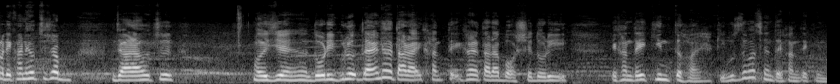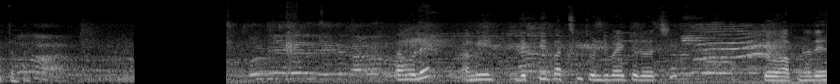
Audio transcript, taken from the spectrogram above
আর এখানে হচ্ছে সব যারা হচ্ছে ওই যে দড়িগুলো দেয় না, তারা এখান থেকে, এখানে তারা বসে দড়ি এখান থেকে কিনতে হয় আর কি। বুঝতে পারছেন তো? এখান থেকে কিনতে হয়। তাহলে আমি দেখতেই পাচ্ছেন চণ্ডীবাড়িতে রয়েছি। তো আপনাদের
